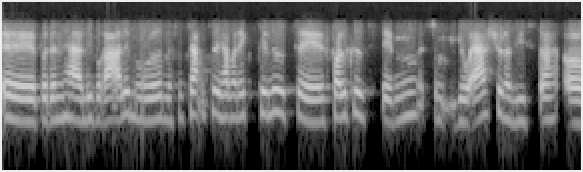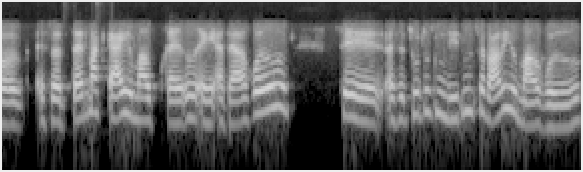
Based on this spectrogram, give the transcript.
øh, på den her liberale måde, men så samtidig har man ikke tillid til folkets stemme, som jo er journalister, og altså Danmark er jo meget præget af at være røde. Til altså 2019, så var vi jo meget røde,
